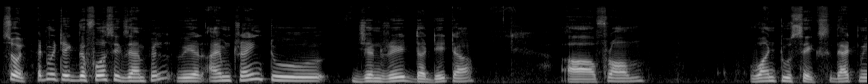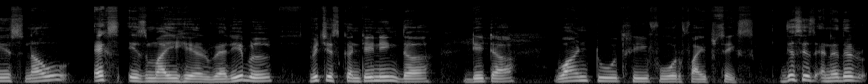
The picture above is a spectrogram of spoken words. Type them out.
So, let me take the first example where I am trying to generate the data uh, from 1 to 6. That means, now x is my here variable which is containing the data 1, 2, 3, 4, 5, 6. This is another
